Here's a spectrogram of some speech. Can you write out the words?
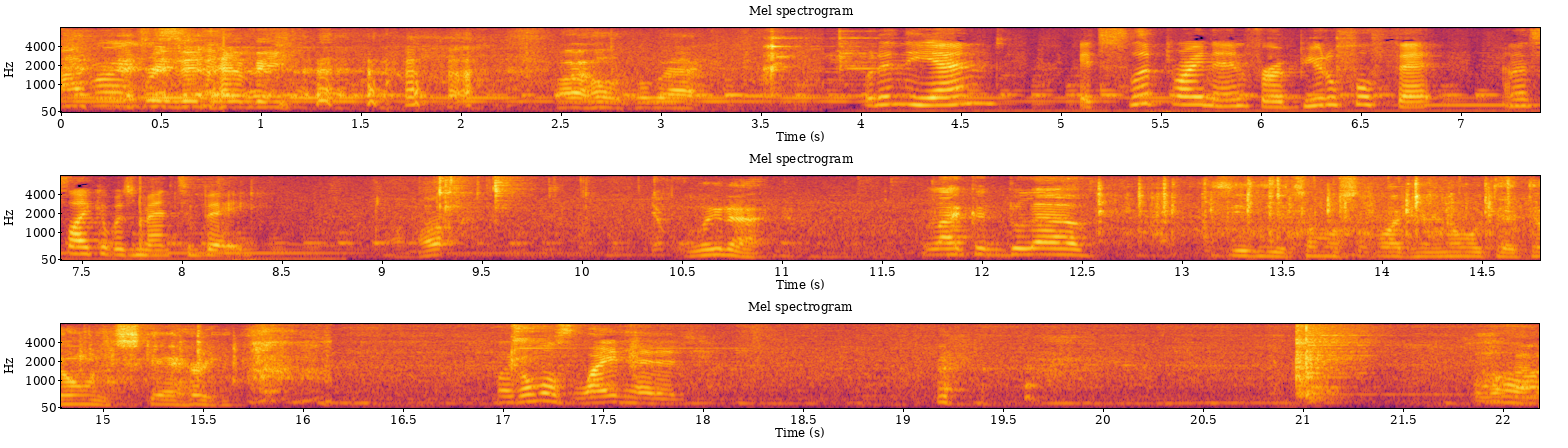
I'm Breathing heavy. All right, hold it, go back. But in the end, it slipped right in for a beautiful fit, and it's like it was meant to be. Uh-huh. Yep, Look at that. Like a glove. See, it's almost like they know what they're doing. It's scary. Like almost lightheaded. Oh,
